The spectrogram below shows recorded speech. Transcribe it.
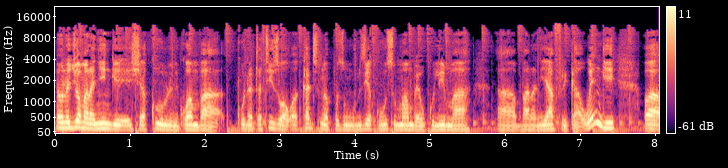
na unajua mara nyingi Shakuru, ni kwamba kuna tatizo wakati tunapozungumzia kuhusu mambo ya ukulima uh, barani Afrika. Wengi uh,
